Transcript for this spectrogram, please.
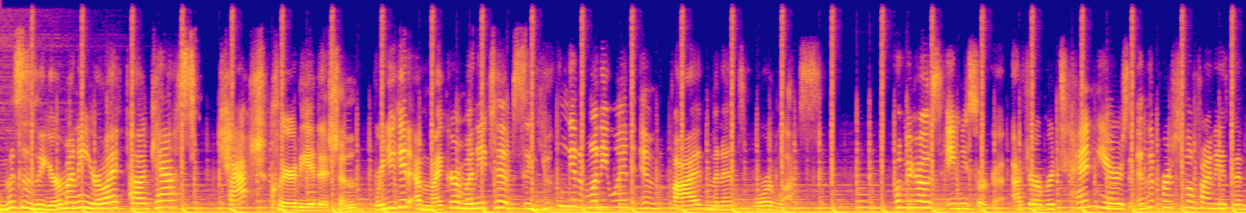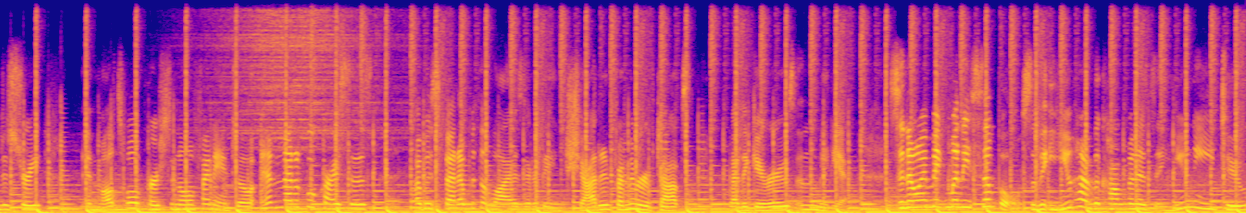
This is the Your Money, Your Life podcast, Cash Clarity Edition, where you get a micro money tip so you can get a money win in five minutes or less. I'm your host, Aimee Cerka. After over 10 years in the personal finance industry and multiple personal, financial, and medical crises, I was fed up with the lies that are being shouted from the rooftops by the gurus and the media. So now I make money simple so that you have the confidence that you need to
